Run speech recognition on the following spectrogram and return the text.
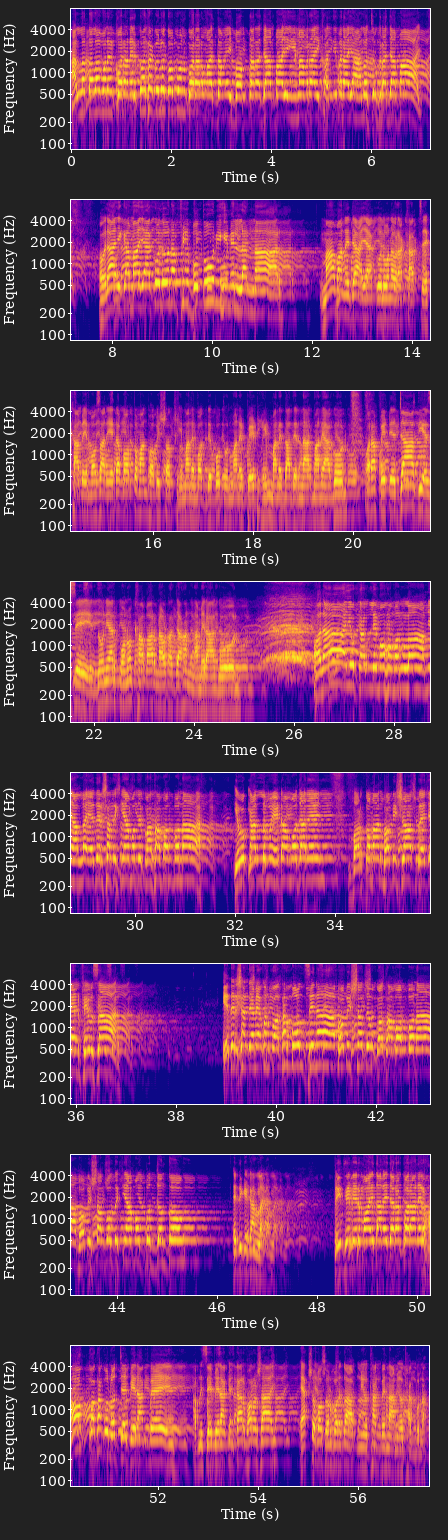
আল্লাহ তালা বলেন কোরআনের কথাগুলো গোপন করার মাধ্যমে এই বক্তারা যা পায় এই ইমামরা এই খতিবরা এই আলোচকরা যা পায়। ওলাইকা মা ইয়াকুলুনা ফি বুতুনিহিম ইল্লান নার মা মানে যা ওরা খাচ্ছে খাবে মজারে এটা বর্তমান ভবিষ্যৎ হিম মানে মধ্যে বুতুন মানে পেট হিম মানে নার মানে আগুন। ওরা পেটে যা দিয়েছে দুনিয়ার কোনো খাবার না ওটা জাহান্নামের আগুন। ওয়ালা ইউকাল্লিমুহুমুল্লাহ, আমি আল্লাহ এদের সাথে কিয়ামতে কথা বলব না। ইউ ইউকাল্লিমু, এটা মজারে বর্তমান ভবিষ্যৎ, প্রেজেন্ট ফিউচার। এদের সাথে আমি এখন কথা বলছি না, ভবিষ্যতেও কথা বলব না। ভবিষ্যৎ বলতে কিয়ামত পর্যন্ত এদিকে কান লাগা পৃথিবীর ময়দানে যারা কোরআনের হক কথাগুলো চেপে রাখবে আপনি চেপে রাখেন কার ভরসায়? একশো বছর পরে তো আপনিও থাকবেন না আমিও থাকব না।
